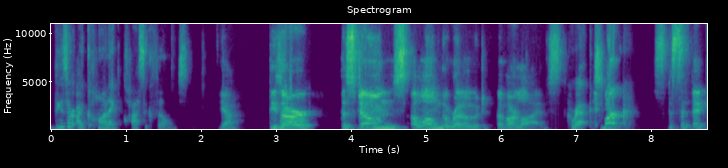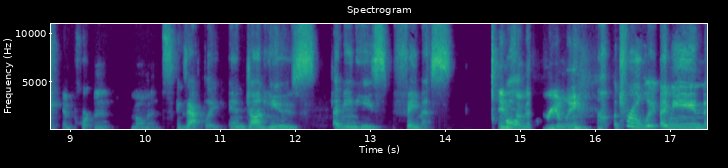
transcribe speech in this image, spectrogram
these are iconic classic films. Yeah. These Like- are the stones along the road of our lives. Correct. They mark specific, important moments. Exactly. And John Hughes, I mean, he's famous. Infamous, really. Truly. I mean,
